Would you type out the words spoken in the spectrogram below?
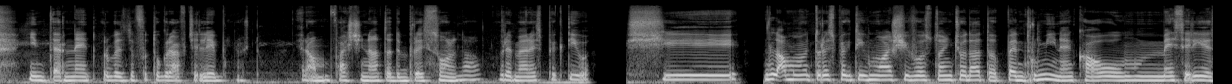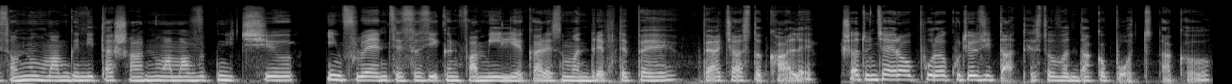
internet, vorbesc de fotografi celebri, nu știu, eram fascinată de Bresson la vremea respectivă și la momentul respectiv nu aș fi văzut-o niciodată pentru mine ca o meserie sau nu m-am gândit așa, nu am avut nici uh, influențe, să zic, în familie care să mă îndrepte pe, pe această cale. Și atunci era o pură curiozitate să văd dacă pot, dacă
